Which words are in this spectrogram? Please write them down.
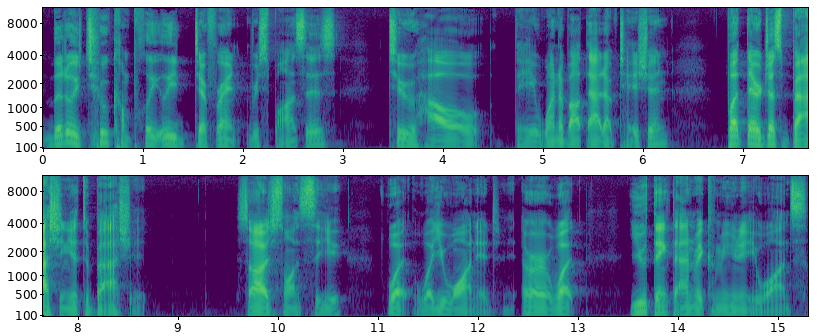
literally two completely different responses to how they went about the adaptation, but they're just bashing it to bash it. So I just want to see what what you wanted or what you think the anime community wants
